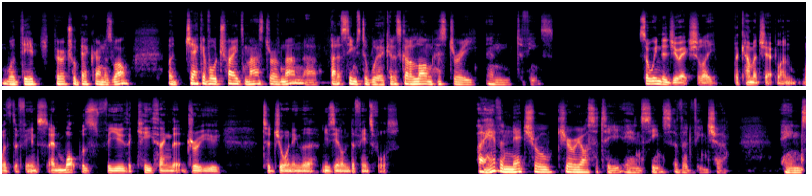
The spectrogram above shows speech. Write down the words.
with their spiritual background as well. But jack of all trades, master of none, uh, but it seems to work and it's got a long history in defence. So, when did you actually become a chaplain with Defence, and what was for you the key thing that drew you to joining the New Zealand Defence Force? I have a natural curiosity and sense of adventure. And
